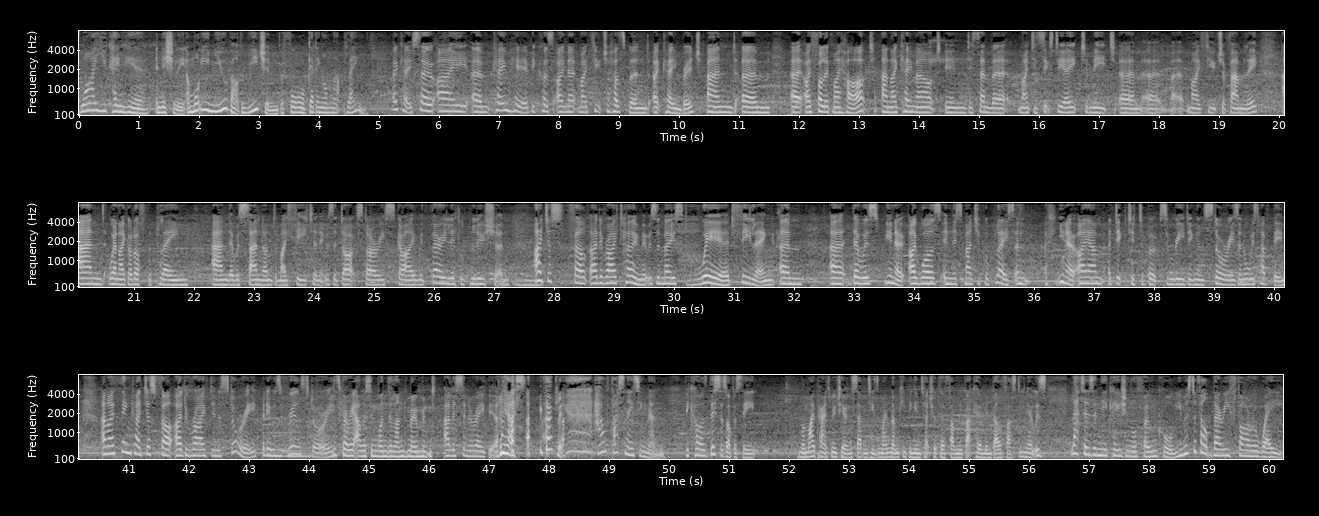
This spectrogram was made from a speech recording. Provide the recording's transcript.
why you came here initially and what you knew about the region before getting on that plane. Okay, so I um, came here because I met my future husband at Cambridge and um, uh, I followed my heart and I came out in December 1968 to meet um, uh, my future family. And when I got off the plane, and there was sand under my feet, and it was a dark, starry sky with very little pollution. Mm-hmm. I just felt I'd arrived home. It was the most weird feeling. Um, uh, there was, you know, I was in this magical place, and you know, I am addicted to books and reading and stories and always have been. And I think I just felt I'd arrived in a story, but it was a real mm. story. It's very Alice in Wonderland moment. Alice in Arabia. yes, exactly. How fascinating then, because this is obviously when my parents moved here in the 70s and my mum keeping in touch with her family back home in Belfast, you know, it was letters and the occasional phone call. You must have felt very far away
